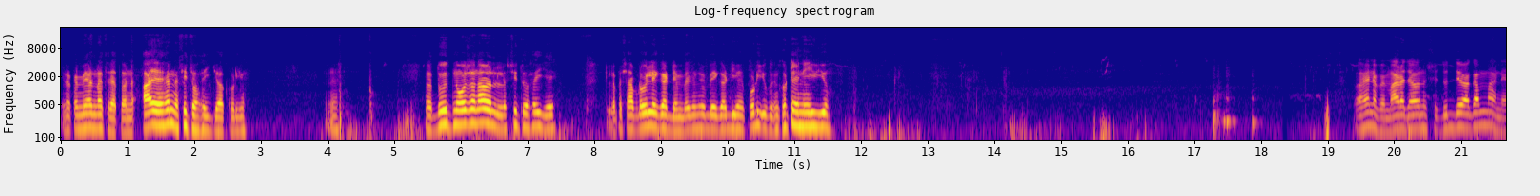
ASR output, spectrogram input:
એનો કંઈ મેળ નથી રહેતો. અને આ એ છે ને સીધો થઈ ગયો આકડિયો દૂધનું વજન આવે એટલે સીધો થઈ જાય. એટલે પછી આપણે ઓલી ગાડીમાં બે બે ગાડીઓ પડ્યું કંઈ ઘટે નહીં આવ્યું હે ને ભાઈ, મારે જવાનું છે દૂધ દેવા ગામમાં ને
